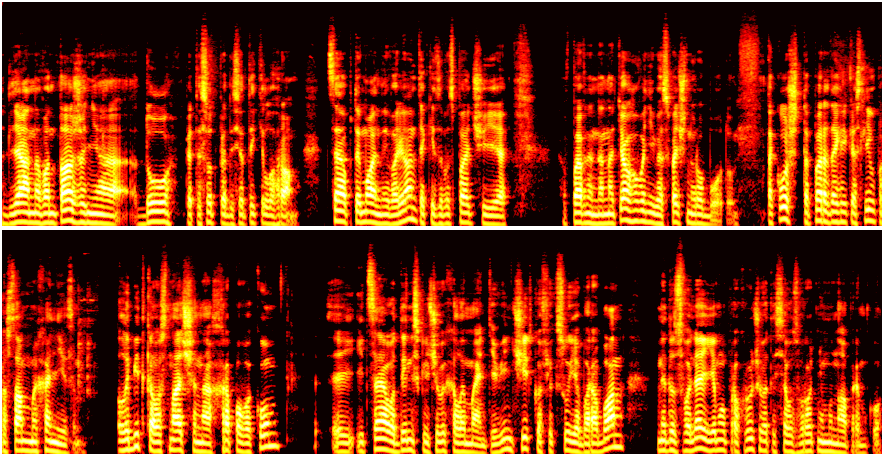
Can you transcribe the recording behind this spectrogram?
для навантаження до 550 кг. Це оптимальний варіант, який забезпечує впевнене натягування і безпечну роботу. Також тепер декілька слів про сам механізм. Лебідка оснащена храповиком, е, і це один із ключових елементів. Він чітко фіксує барабан, не дозволяє йому прокручуватися у зворотньому напрямку.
